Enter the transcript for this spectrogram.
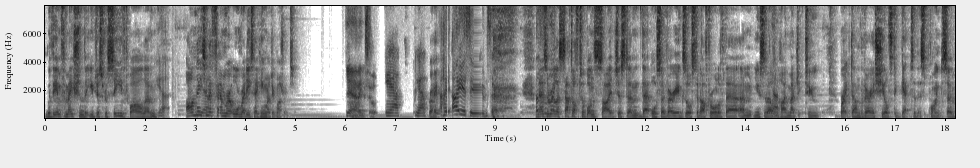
with the information that you just received. While um, Yeah. are Nate and Ephemera already taking magic mushrooms? Yeah, I think so. Yeah, yeah. Right. I, I assume so. Nazarilla sat off to one side. Just um, they're also very exhausted after all of their um, use of elven Yeah. high magic to break down the various shields to get to this point. So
